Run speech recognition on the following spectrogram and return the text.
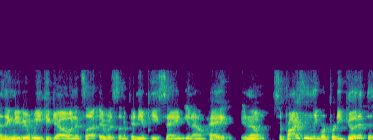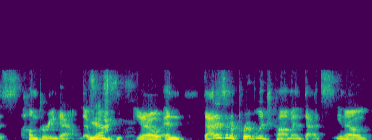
I think maybe a week ago, and it's a it was an opinion piece saying, you know, hey, you know, surprisingly, we're pretty good at this hunkering down. That yeah. We, you know, and that isn't a privilege comment. That's you know,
